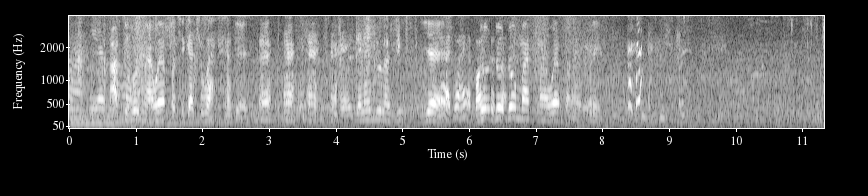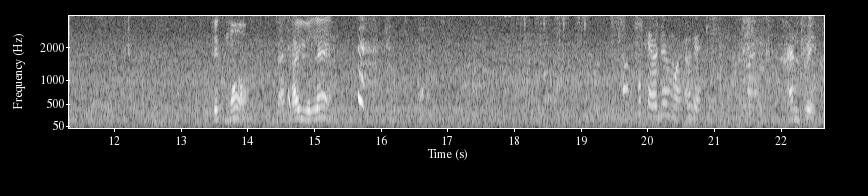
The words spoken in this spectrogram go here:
I have to hold my weapon. But you got your weapon. Yes. Can I do like this? Yeah. Yeah, go ahead. Bow Don't, don't, yourself. don't match my weapon, please. Take more. That's how you learn. Oh, okay, we're doing more. Okay. Take hundreds.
